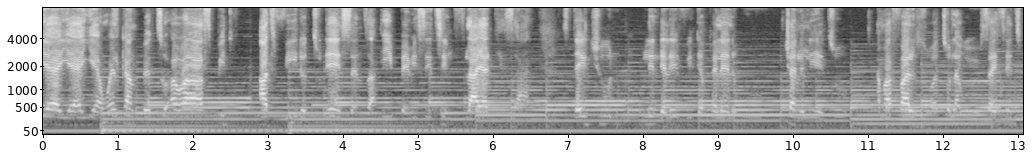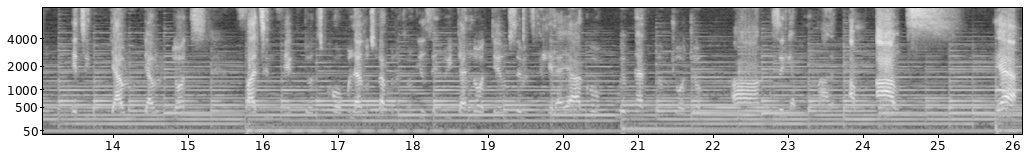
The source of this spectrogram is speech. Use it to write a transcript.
Yeah, yeah, yeah. Welcome back to our speed art video today. Senza i-babysitting flyer design. Stay tuned. Ulindele video phelele ku-channel yethu. Ama-files uwathola kwiwebsite yethu ethi www.fatinvec.com la kuthola khona zonke izinto uyi-download usebenzise ngendlela yakho webnandi wemjojo um ah, sengiyaphuma i'm out yeah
